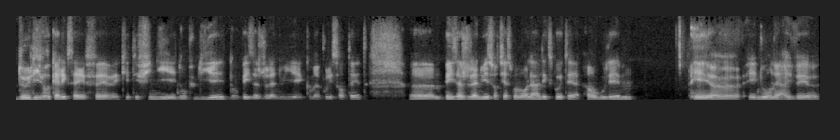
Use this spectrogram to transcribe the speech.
deux livres qu'Alex avait fait euh, qui étaient finis et non publiés, donc Paysage de la nuit et Comme un poulet sans tête. Euh, Paysage de la nuit est sorti à ce moment-là, l'expo était à Angoulême. Et, et, nous, on est arrivés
